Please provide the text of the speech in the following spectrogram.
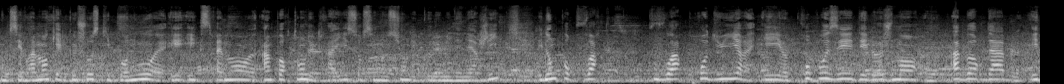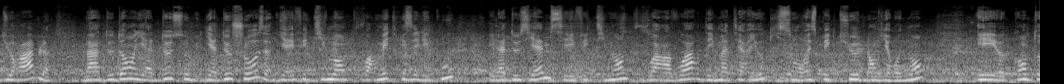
Donc, c'est vraiment quelque chose qui, pour nous, est extrêmement important de travailler sur ces notions d'économie d'énergie. Et donc pour pouvoir, pouvoir produire et euh, proposer des logements euh, abordables et durables, ben, dedans il y, a deux, il y a deux choses. Il y a effectivement pouvoir maîtriser les coûts et la deuxième c'est effectivement de pouvoir avoir des matériaux qui sont respectueux de l'environnement. Et euh, quand,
